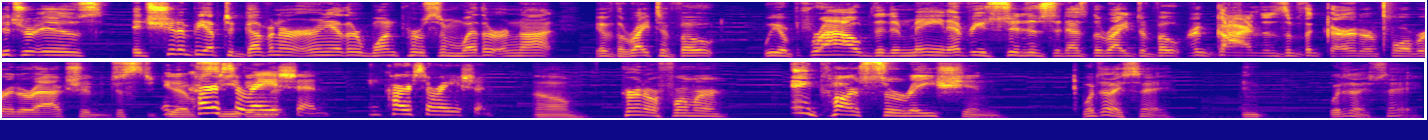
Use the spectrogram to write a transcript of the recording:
Picture is it shouldn't be up to governor or any other one person whether or not you have the right to vote. We are proud that in Maine every citizen has the right to vote, regardless of the current or former interaction. Just you know, seething Incarceration. Incarceration. Oh, current or former incarceration. What did I say? In what did I say?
